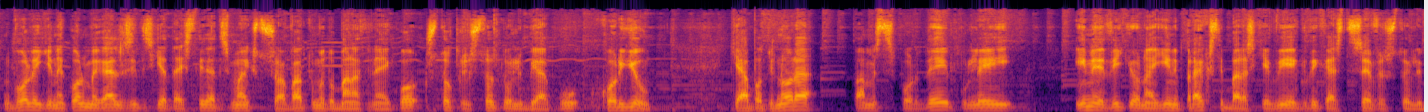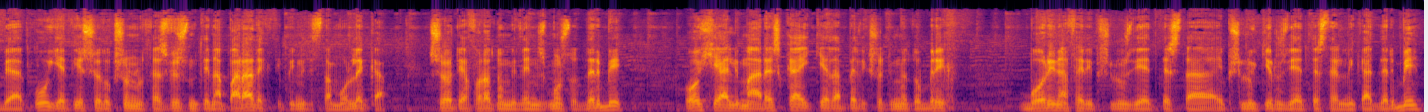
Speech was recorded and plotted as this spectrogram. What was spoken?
βόλε γυναικών μεγάλη ζήτηση για τα ειστήρια της μάχης του Σαββάτου με τον Παναθηναϊκό στο κλειστό του Ολυμπιακού χωριού. Και από την ώρα πάμε στη Sport Day που λέει είναι δίκαιο να γίνει πράξη την Παρασκευή εκδίκαση της έφεσης του Ολυμπιακού, γιατί αισιοδοξούν ότι θα σβήσουν την απαράδεκτη ποινή της στα Μολέκα σε ό,τι αφορά τον μηδενισμό στο ντέρμπι. Όχι άλλη Μαρέσκα, η Κέδα απέδειξε ότι με τον Μπριχ μπορεί να φέρει υψηλούς διαιτητές στα- υψηλού κύρους διαιτητές στα ελληνικά ντέρμπι.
